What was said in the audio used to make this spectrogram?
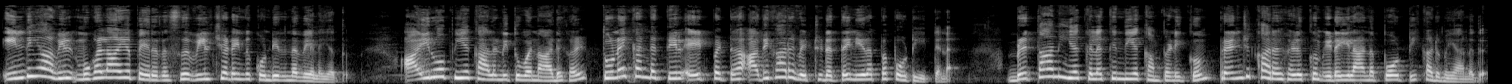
இந்தியாவில் முகலாய பேரரசு வீழ்ச்சியடைந்து கொண்டிருந்த வேலை அது. ஐரோப்பிய காலனித்துவ நாடுகள் துணைக்கண்டத்தில் ஏற்பட்ட அதிகார வெற்றிடத்தை நிரப்ப போட்டியிட்டன. பிரித்தானிய கிழக்கிந்திய கம்பெனிக்கும் பிரெஞ்சுக்காரர்களுக்கும் இடையிலான போட்டி கடுமையானது.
